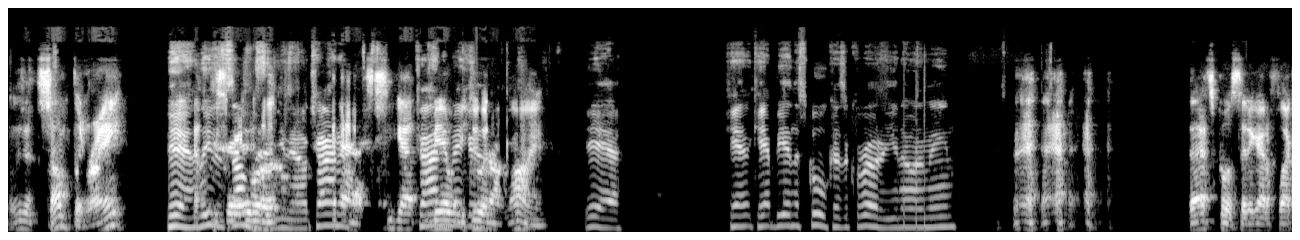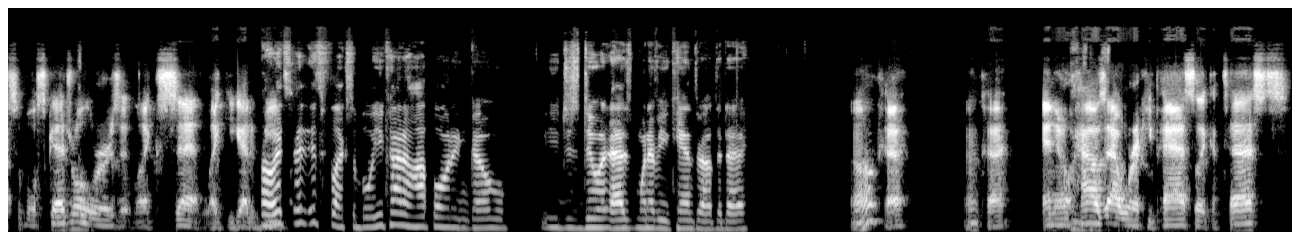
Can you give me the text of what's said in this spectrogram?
That's something, right? Yeah, at least it's something, you know, trying to yes, you got to be able to, to do it, it online. Yeah. Can't can't be in the school because of corona, you know what I mean? That's cool. So they got a flexible schedule or is it like set? Like you gotta oh, be Oh, it's it's flexible. You kind of hop on and go. You just do it as whenever you can throughout the day. Okay. Okay. And you know, how's that work? You pass like a test?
